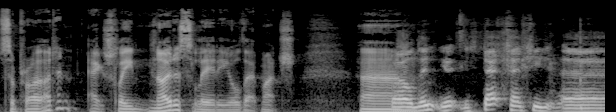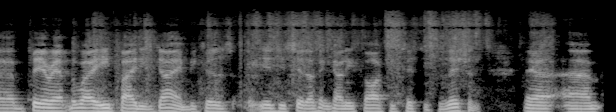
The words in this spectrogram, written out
surprised. I didn't actually notice Lairdy all that much. Um, well, then you, the stats actually uh, bear out the way he played his game because, as you said, I think only five contested possessions. Now, um,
